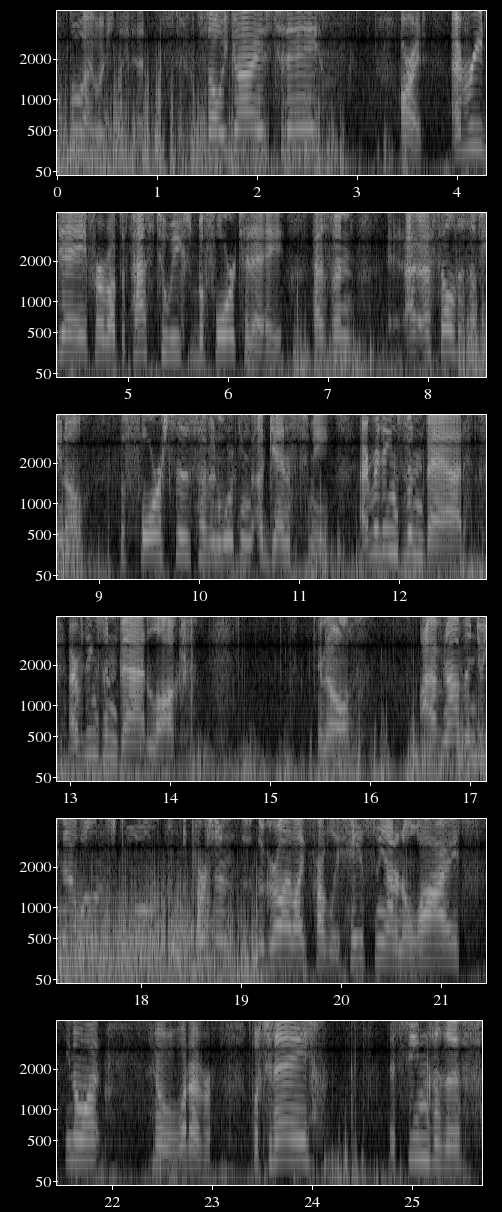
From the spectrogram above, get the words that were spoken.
Although I wish they did. So, you guys, today, all right, every day for about the past two weeks before today has been. I, I felt as if you know the forces have been working against me. Everything's been bad. Everything's been bad luck. You know, I have not been doing that well in school. The person, the girl I like, probably hates me. I don't know why. You know what? You know, whatever. But today, it seems as if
